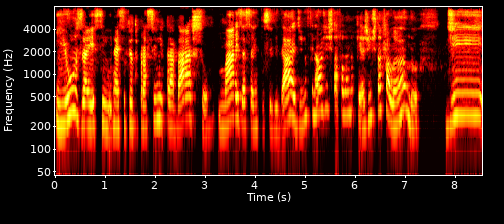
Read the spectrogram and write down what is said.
e usa esse, né, esse filtro para cima e para baixo, mais essa impulsividade, no final a gente está falando o quê? A gente está falando de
